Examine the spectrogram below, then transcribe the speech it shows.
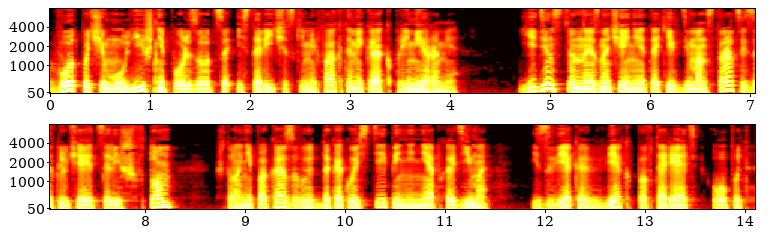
Вот почему лишне пользоваться историческими фактами как примерами – Единственное значение таких демонстраций заключается лишь в том, что они показывают, до какой степени необходимо из века в век повторять опыт.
